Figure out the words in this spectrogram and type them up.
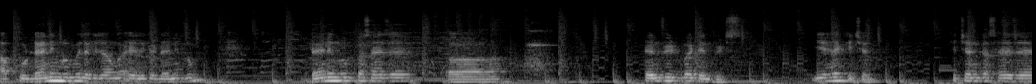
आपको डाइनिंग रूम में लेके जाऊँगा, ये देखिए डाइनिंग रूम। डाइनिंग रूम का साइज़ है ten feet by ten feets ये है किचन किचन का साइज़ है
